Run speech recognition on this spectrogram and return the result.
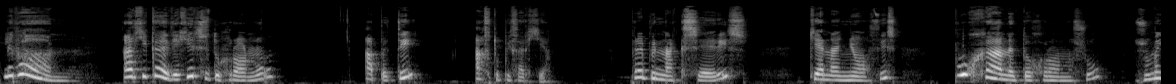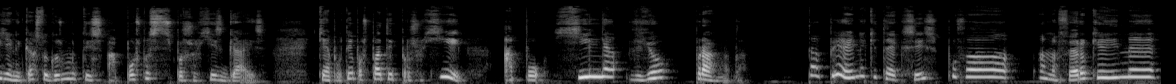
Λοιπόν, αρχικά η διαχείριση του χρόνου απαιτεί αυτοπιθαρχία. Πρέπει να ξέρεις και να νιώθεις πού χάνεται ο χρόνος σου Ζούμε γενικά στον κόσμο της απόσπασης της προσοχής, guys. Και από τι αποσπάται η προσοχή; Από χίλια δυο πράγματα. Τα οποία είναι και τα εξής που θα αναφέρω και είναι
